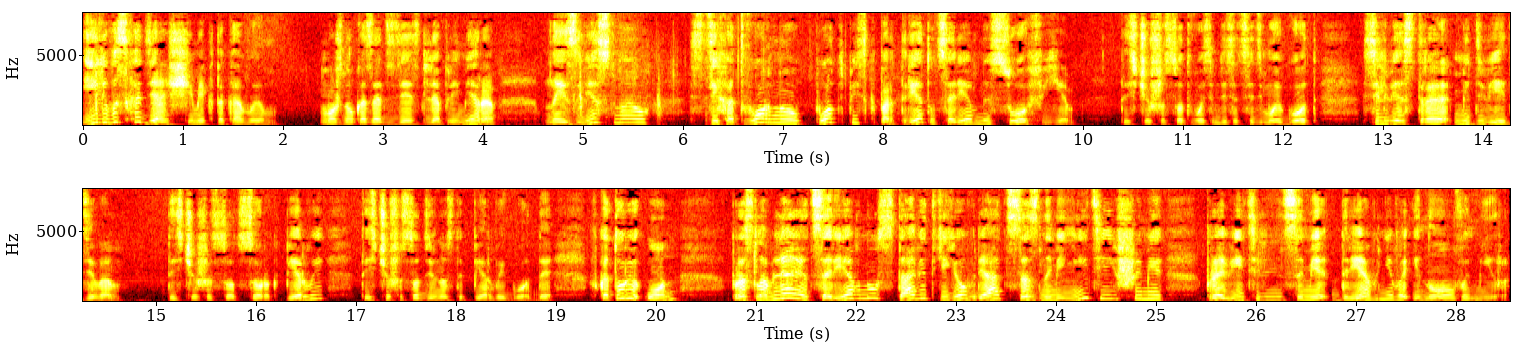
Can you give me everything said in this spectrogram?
или восходящими к таковым. Можно указать здесь для примера на известную стихотворную подпись к портрету царевны Софьи, 1687 год, Сильвестра Медведева, 1641-1691 годы, в которой он прославляя царевну, ставит ее в ряд со знаменитейшими правительницами древнего и нового мира.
